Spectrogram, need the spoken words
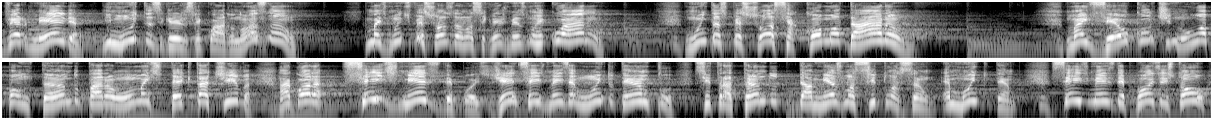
vermelha e muitas igrejas recuaram, nós não. Mas muitas pessoas da nossa igreja mesmo recuaram. Muitas pessoas se acomodaram. Mas eu continuo apontando para uma expectativa. Agora, seis meses depois, gente, seis meses é muito tempo, se tratando da mesma situação, é muito tempo. Seis meses depois, eu estou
